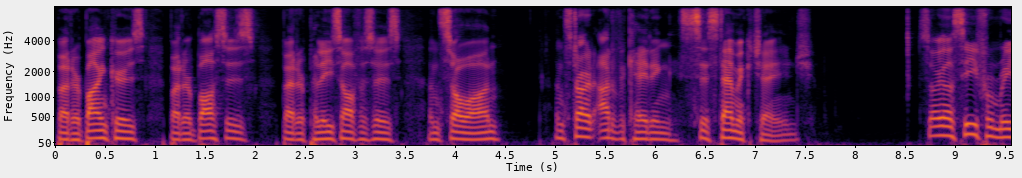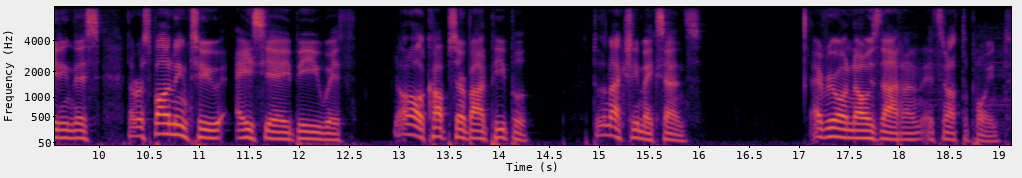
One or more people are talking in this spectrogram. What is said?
better bankers, better bosses, better police officers, and so on, and start advocating systemic change. So you'll see from reading this that responding to ACAB with not all cops are bad people doesn't actually make sense. Everyone knows that, and it's not the point.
